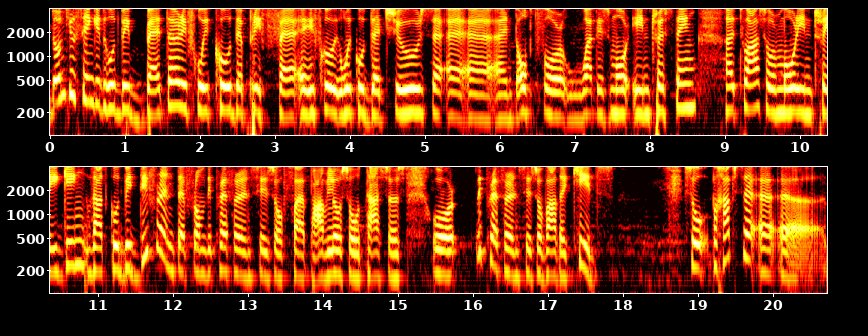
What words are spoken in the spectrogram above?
Don't you think it would be better if we could uh, prefer, if we, could uh, choose uh, and opt for what is more interesting to us or more intriguing that could be different from the preferences of Pavlos or Tassos or the preferences of other kids? So perhaps the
